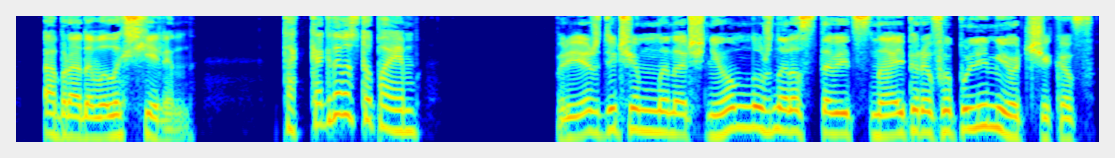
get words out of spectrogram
— обрадовалась Хелен. Так, когда выступаем?» «Прежде чем мы начнем, нужно расставить снайперов и пулеметчиков»,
